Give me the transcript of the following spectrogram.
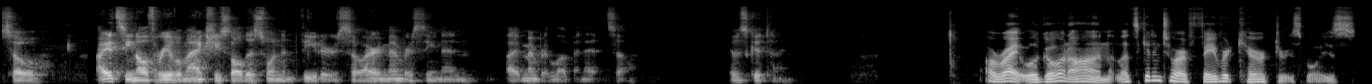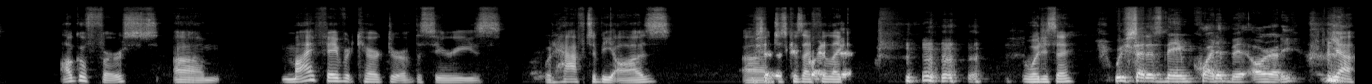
So I had seen all three of them. I actually saw this one in theaters, so I remember seeing it. And I remember loving it. So it was a good time. All right, well, going on, let's get into our favorite characters, boys. I'll go first. Um, my favorite character of the series would have to be Oz, uh, just because I feel like. What'd you say? We've said his name quite a bit already. yeah,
